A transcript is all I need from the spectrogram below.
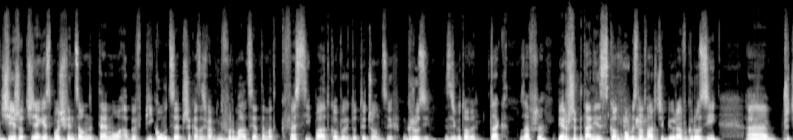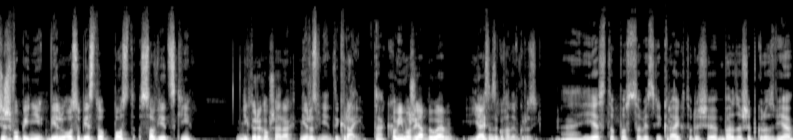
Dzisiejszy odcinek jest poświęcony temu, aby w pigułce przekazać Wam informacje na temat kwestii podatkowych dotyczących Gruzji. Jesteś gotowy? Tak, zawsze. Pierwsze pytanie, skąd pomysł na otwarcie biura w Gruzji? E, przecież w opinii wielu osób jest to postsowiecki w niektórych obszarach nierozwinięty kraj. Tak. Pomimo, że ja byłem, ja jestem zakochany w Gruzji. E, jest to postsowiecki kraj, który się bardzo szybko rozwija,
